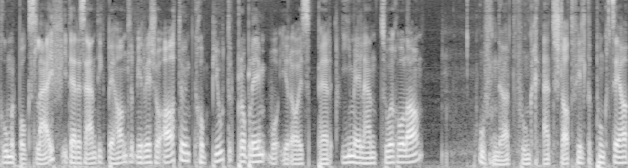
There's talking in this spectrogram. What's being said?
Kummerbox Live. In dieser Sendung behandelt wir, wie schon angetönt, Computerprobleme, wo ihr uns per E-Mail habt zukommen lassen. Auf nerdfunk.stadtfilter.ch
